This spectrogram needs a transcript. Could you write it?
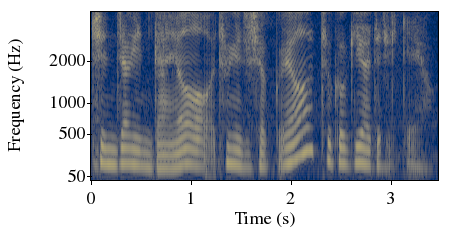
진정인가요? 정해 주셨고요. 두 곡 이어드릴게요.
